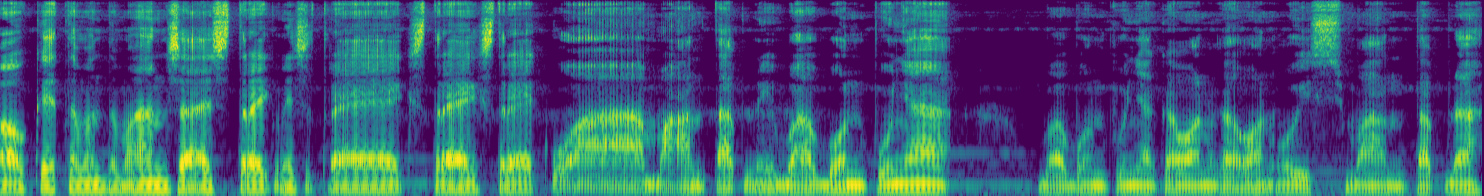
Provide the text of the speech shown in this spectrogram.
Oke teman-teman saya strike nih strike strike strike. Wah mantap nih babon punya. Babon punya kawan-kawan. Wis mantap dah.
